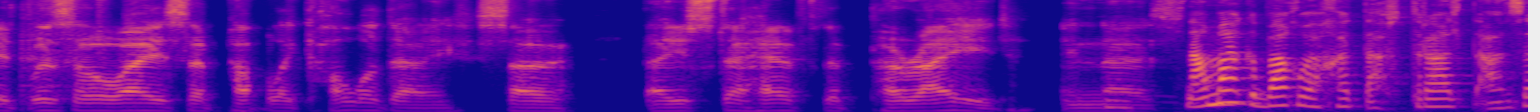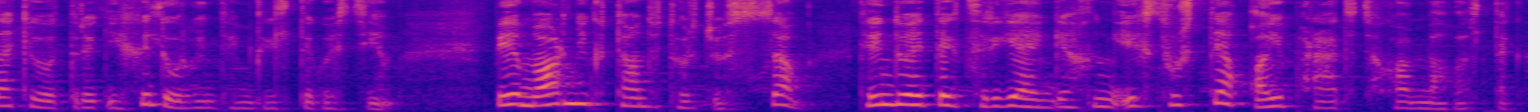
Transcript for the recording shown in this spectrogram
it was always a public holiday. So they used to have the parade in those. Намайг баг байхад Австральд Ансаки өдрийг их л өргөн тэмдэглэдэг байсан юм. Би Mornington-д төрж өссөн. Тэнд байдаг цэргийн ангийнхан их сүртэй гоё парад зохион байгуулдаг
